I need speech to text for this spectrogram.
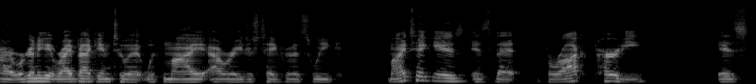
All right, we're gonna get right back into it with my outrageous take for this week. My take is is that Brock Purdy is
